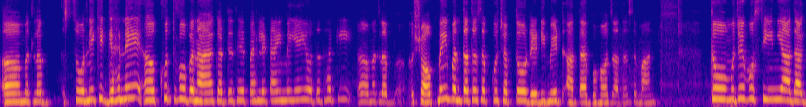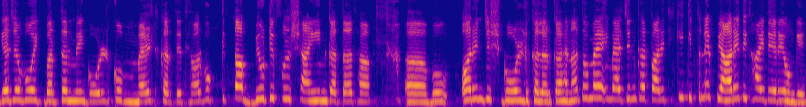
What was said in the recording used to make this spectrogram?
मतलब सोने के गहने खुद वो बनाया करते थे। पहले टाइम में यही होता था कि मतलब शॉप में ही बनता था सब कुछ। अब तो रेडीमेड आता है बहुत ज़्यादा सामान। तो मुझे वो सीन याद आ गया जब वो एक बर्तन में गोल्ड को मेल्ट करते थे और वो कितना ब्यूटीफुल शाइन करता था। वो ऑरेंजिश गोल्ड कलर का, है ना? तो मैं इमेजिन कर पा रही थी कि कितने प्यारे दिखाई दे रहे होंगे।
